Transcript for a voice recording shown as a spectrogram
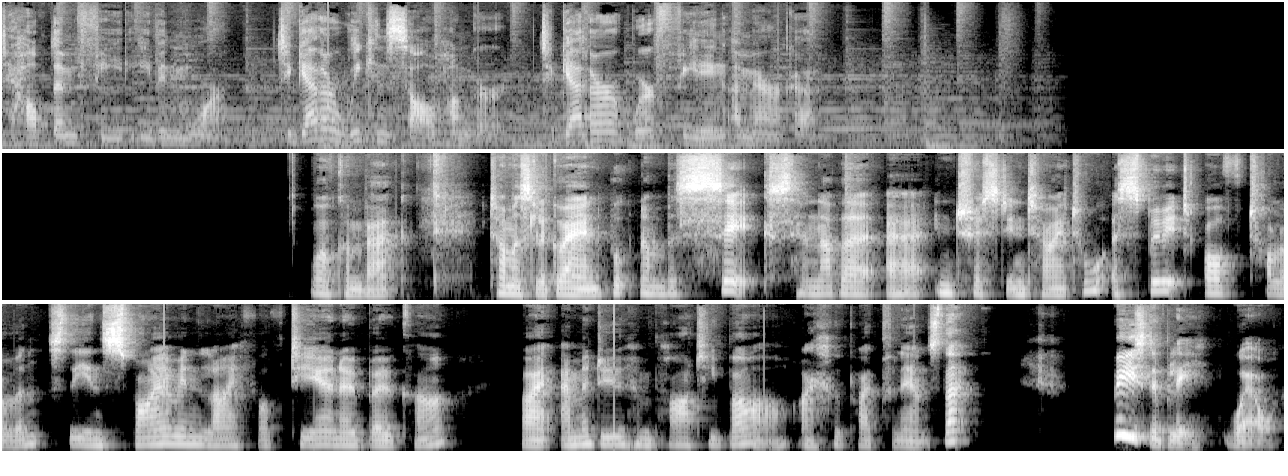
to help them feed even more. Together, we can solve hunger. Together, we're feeding America. Welcome back. Thomas Legrand, book number six, another uh, interesting title A Spirit of Tolerance The Inspiring Life of Tierno Bokar by Amadou Hampâté Bâ. I hope I pronounced that reasonably well.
